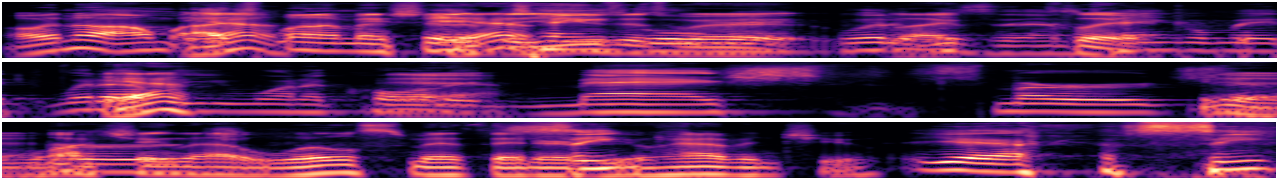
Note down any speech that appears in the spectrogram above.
Oh no, I'm, I just want to make sure Yeah. that the users were entanglement, what like was it? clear. Entanglement, whatever Yeah. you want to call Yeah. it, mash, smurge, You've been watching that Will Smith interview, Sync. haven't you? Yeah, sync.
